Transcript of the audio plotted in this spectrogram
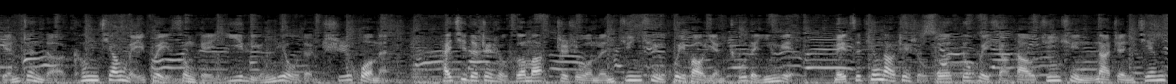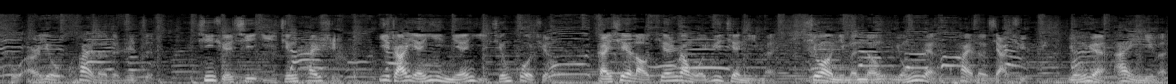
田震的《铿锵玫瑰》送给一零六的吃货们。还记得这首歌吗？这是我们军训汇报演出的音乐。每次听到这首歌，都会想到军训那阵艰苦而又快乐的日子。”新学期已经开始，一眨眼一年已经过去了。感谢老天让我遇见你们，希望你们能永远快乐下去，永远爱你们。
